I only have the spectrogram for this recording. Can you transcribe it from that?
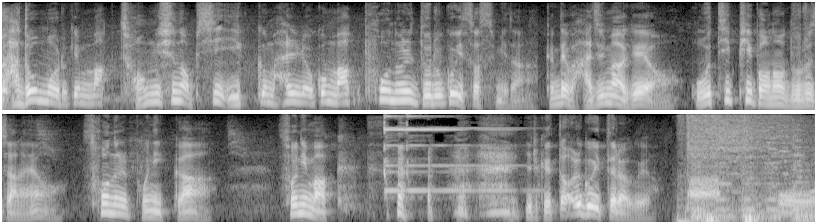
나도 모르게 막 정신없이 입금하려고 막 폰을 누르고 있었습니다. 근데 마지막에요. OTP 번호 누르잖아요. 손을 보니까 손이 막 이렇게 떨고 있더라고요. 아, 어,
